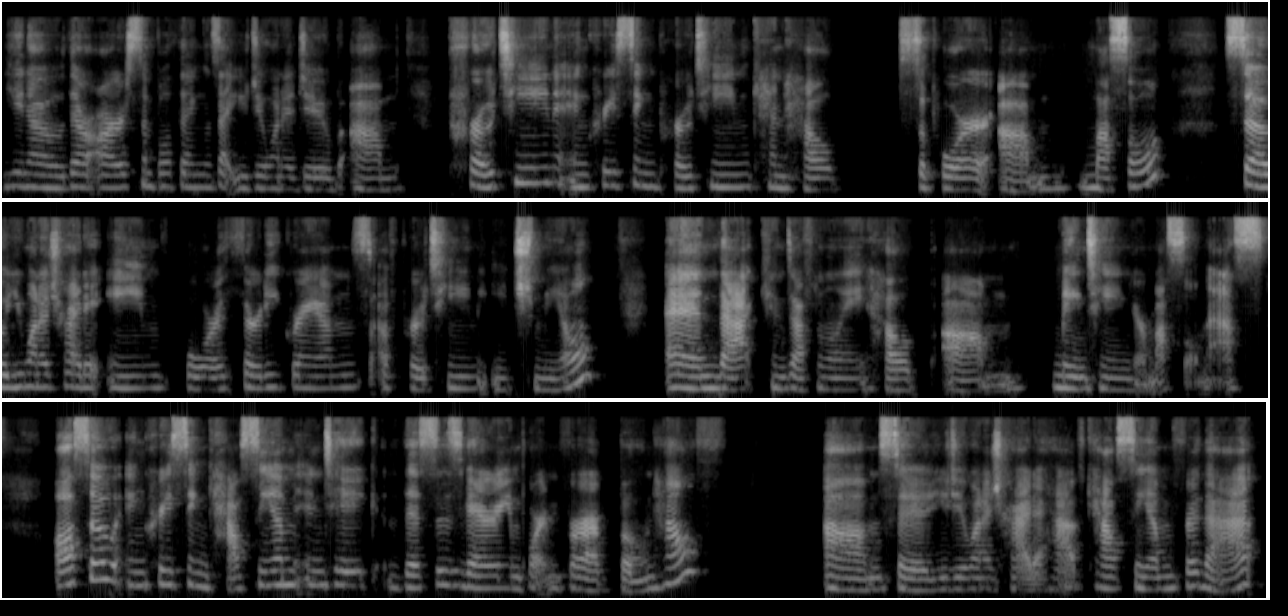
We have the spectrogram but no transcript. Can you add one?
you know, there are simple things that you do want to do. Um, protein, increasing protein can help support um, muscle. So you want to try to aim for 30 grams of protein each meal. And that can definitely help um, maintain your muscle mass. Also, increasing calcium intake. This is very important for our bone health. Um, so you do want to try to have calcium for that.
